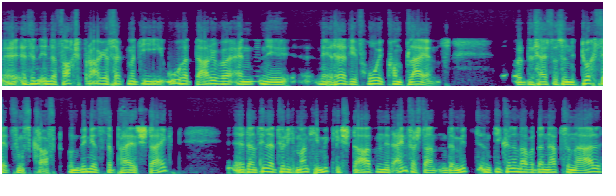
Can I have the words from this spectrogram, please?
äh, in der Fachsprache sagt man, die EU hat darüber eine, eine relativ hohe Compliance. Das heißt also eine Durchsetzungskraft. Und wenn jetzt der Preis steigt, äh, dann sind natürlich manche Mitgliedstaaten nicht einverstanden damit und die können aber dann national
